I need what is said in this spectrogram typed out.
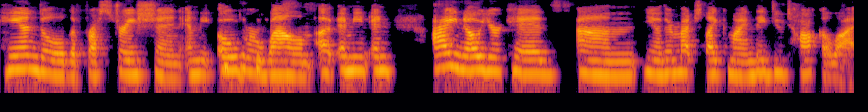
handle the frustration and the overwhelm? Uh, i mean and i know your kids um, you know they're much like mine. They do talk a lot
